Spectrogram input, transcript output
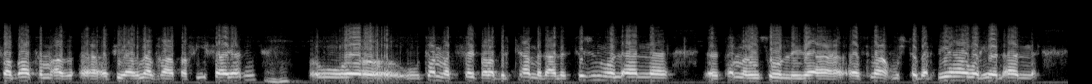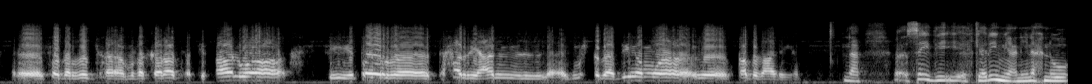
إصاباتهم في أغلبها طفيفة يعني. وتمت السيطرة بالكامل على السجن والآن تم الوصول إلى أسماء مشتبه بها وهي الآن صدر ضدها مذكرات اعتقال وفي طور التحري عن المشتبه بهم والقبض عليهم. نعم. سيدي الكريم يعني نحن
